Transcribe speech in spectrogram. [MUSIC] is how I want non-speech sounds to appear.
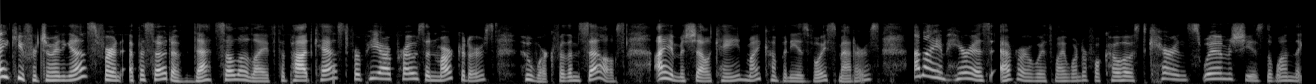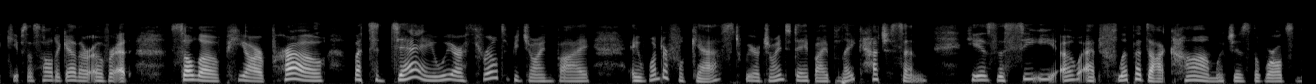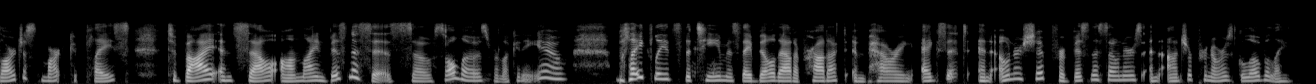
Thank you for joining us for an episode of That Solo Life, the podcast for PR pros and marketers who work for themselves. I am Michelle Kane. My company is Voice Matters, and I am here as ever with my wonderful co host, Karen Swim. She is the one that keeps us all together over at Solo PR Pro. But today we are thrilled to be joined by a wonderful guest. We are joined today by Blake Hutchison. He is the CEO at Flippa.com, which is the world's largest marketplace to buy and sell online businesses. So, solos, we're looking at you. Blake leads the team as they build out a product empowering exit and ownership for business owners and entrepreneurs globally.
